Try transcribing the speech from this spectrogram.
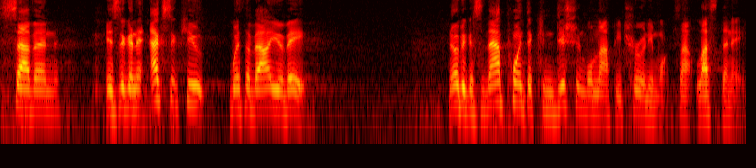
seven. Is it gonna execute with a value of eight? No, because at that point the condition will not be true anymore. It's not less than eight.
